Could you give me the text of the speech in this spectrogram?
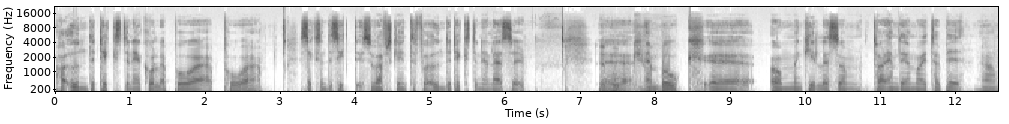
ha undertexter när jag kollar på, på Sex and the City. Så varför ska jag inte få undertexter när jag läser En eh, bok. en bok eh, om en kille som tar MDMA i terapi? Ja.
